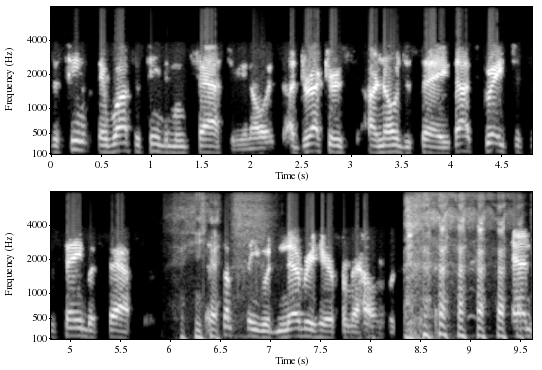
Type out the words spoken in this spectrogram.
the scene they want the scene to move faster. You know, it's, uh, directors are known to say that's great, just the same but faster. yeah. That's something you would never hear from Alan. and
